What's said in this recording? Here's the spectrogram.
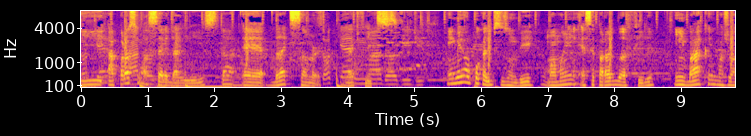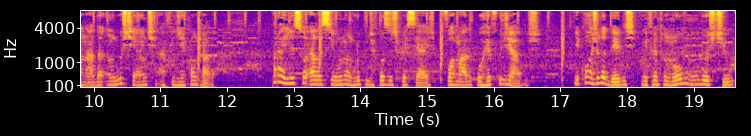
E a próxima série da lista é Black Summer, Netflix. Em meio ao apocalipse zumbi, uma mãe é separada da filha e embarca em uma jornada angustiante a fim de encontrá-la. Para isso, ela se une a um grupo de forças especiais formado por refugiados. E com a ajuda deles, enfrenta um novo mundo hostil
